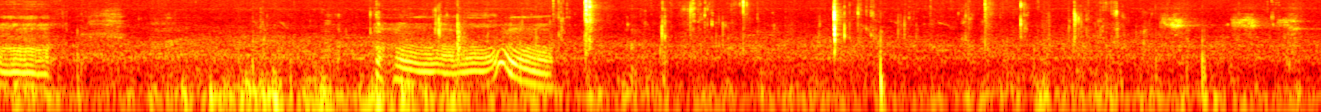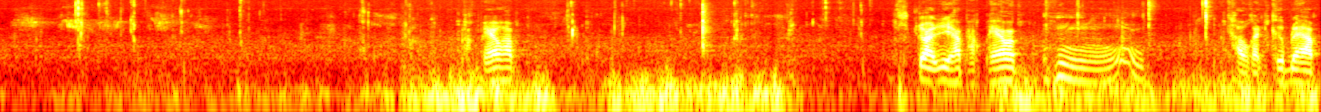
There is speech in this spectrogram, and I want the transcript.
อืมอืม ผักแพ้วครับสุดย อดดีครับผักแพ้แบบเข้ากันคืบเลยครับ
